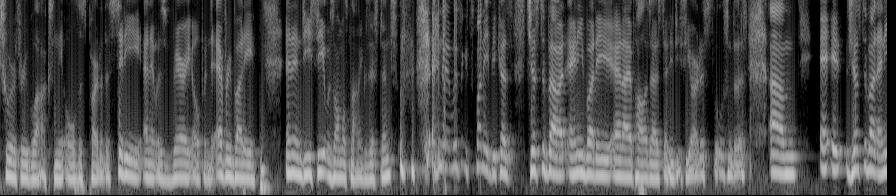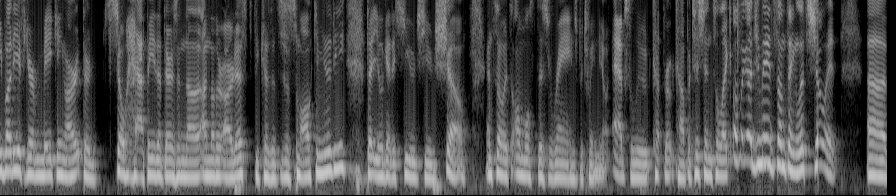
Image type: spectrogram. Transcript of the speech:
two or three blocks in the oldest part of the city, and it was very open to everybody. And in DC, it was almost non-existent. and it was it's funny because just about anybody, and I apologize to any DC artists that listen to this, um, it, it, just about anybody if you're making art they're so happy that there's another, another artist because it's just a small community that you'll get a huge huge show. And so it's almost this range between you know absolute cutthroat competition to like oh my god you made something let's show it. Uh,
